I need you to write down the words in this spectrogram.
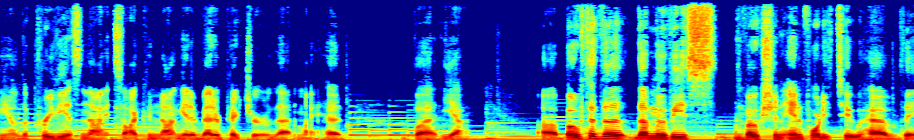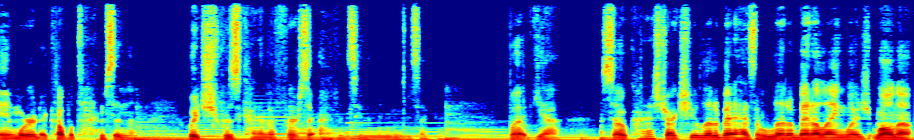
you know, the previous night, so I could not get a better picture of that in my head. But yeah, uh, both of the the movies, Devotion and Forty Two, have the N word a couple times in them, which was kind of a first. I haven't seen that many movies like that, but yeah, so kind of strikes you a little bit. Has a little bit of language. Well, no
